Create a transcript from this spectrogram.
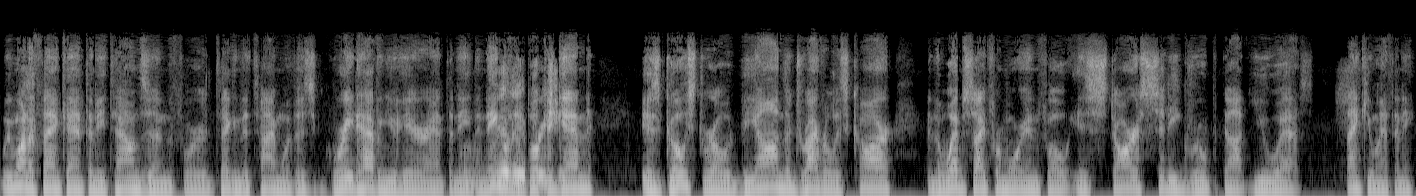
we want to thank Anthony Townsend for taking the time with us. Great having you here, Anthony. The name really of the book again is Ghost Road: Beyond the Driverless Car, and the website for more info is starcitygroup.us. Thank you, Anthony.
